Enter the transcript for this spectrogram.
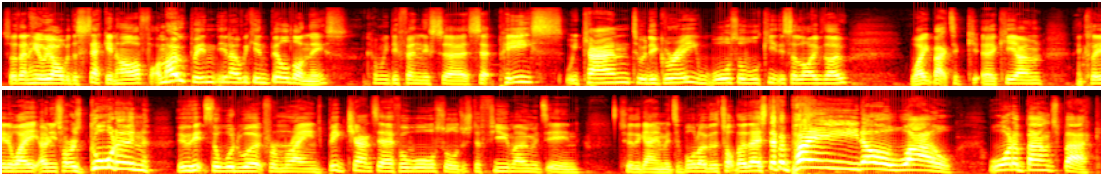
So then here we are with the second half. I'm hoping, you know, we can build on this. Can we defend this uh, set piece? We can, to a degree. Walsall will keep this alive, though. Wait back to uh, Keown and cleared away only as far as Gordon, who hits the woodwork from range. Big chance there for Walsall, just a few moments in to the game. It's a ball over the top, though. There, Stephen Payne! Oh, wow. What a bounce back.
